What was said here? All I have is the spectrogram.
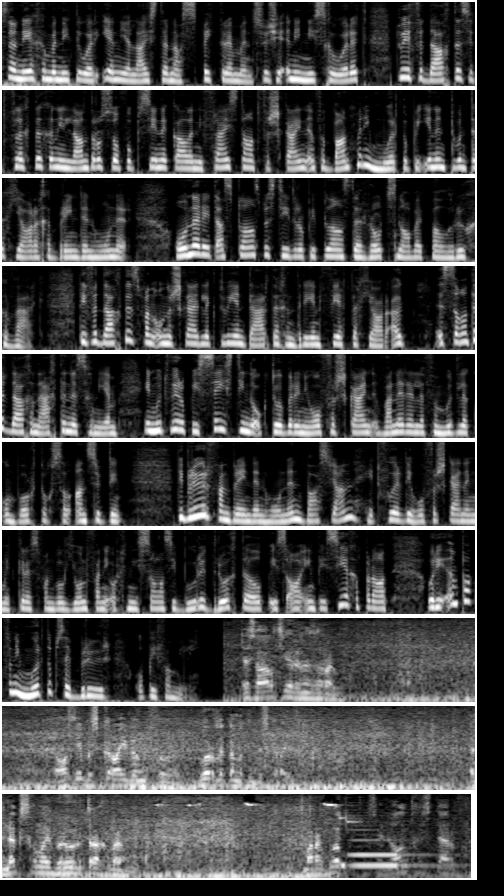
Dit's nou 9 minute oor 1 jy luister na Spectrum en soos jy in die nuus gehoor het, twee verdagtes het vlugtig in die Landdroshof op Senekal in die Vrystaat verskyn in verband met die moord op die 21-jarige Brendan Honner. Honner het as plaasbestuurder op die plaas De Rots naby Paulroo gewerk. Die verdagtes van onderskeidelik 32 en 43 jaar oud is Saterdag in hegtenis geneem en moet weer op die 16de Oktober in die hof verskyn wanneer hulle vermoedelik om borgtog sal aansoek doen. Die broer van Brendan Honner, Basjan, het voor die hofverskyning met Chris van Viljoen van die organisasie Boere Droogtehulp SAMPC gepraat oor die impak van die moord op sy broer op die familie. Dis hartseer en is rou. Daar's nie beskrywing vir woordelik kan dit nie beskryf. En niks gaan my broer terugbring nie. Maar ek hoop vir sy land gesterf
